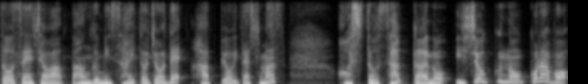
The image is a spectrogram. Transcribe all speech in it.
当選者は番組サイト上で発表いたします。星とサッカーの異色のコラボ。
